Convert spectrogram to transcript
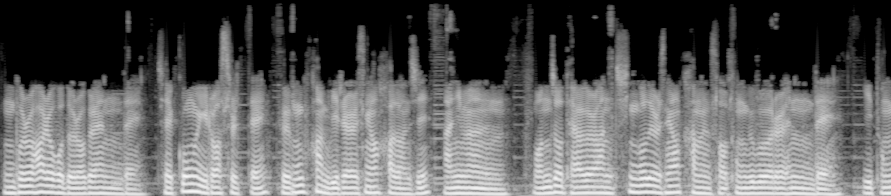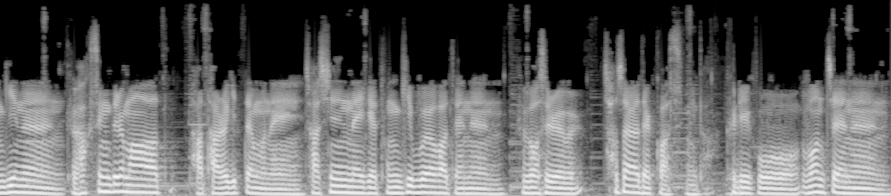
공부를 하려고 노력을 했는데 제 꿈을 이뤘을 때 그 행복한 미래를 생각하던지 아니면 먼저 대학을 한 친구들을 생각하면서 동기부여를 했는데 이 동기는 그 학생들마다 다 다르기 때문에 자신에게 동기부여가 되는 그것을 찾아야 될 것 같습니다. 그리고 두 번째는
